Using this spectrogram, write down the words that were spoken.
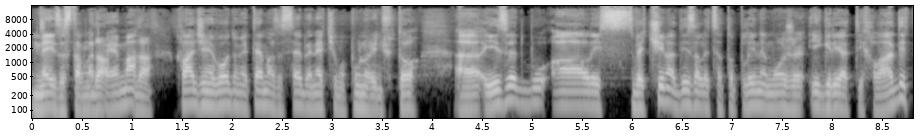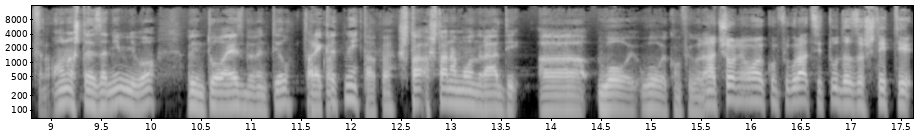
neizostavna Da, tema. da. Hlađenje vodom je tema za sebe, nećemo puno reći u to uh, izvedbu, ali većina dizalica topline može i grijati i hladiti. Ono što je zanimljivo, vidim tu ovaj SB ventil, prekretni, tako je. Šta, šta nam on radi uh, u, ovoj, u ovoj konfiguraciji? Znači on je u ovoj konfiguraciji tu da zaštiti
